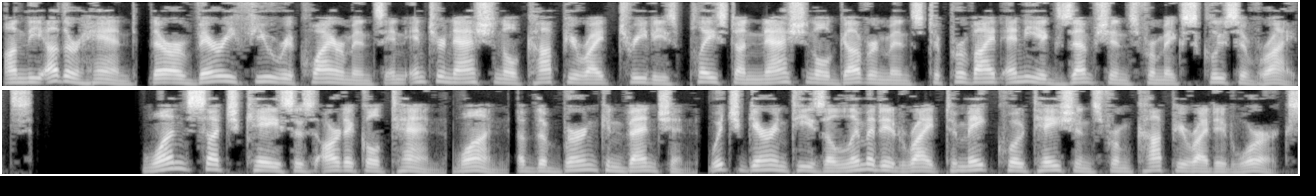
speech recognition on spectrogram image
On the other hand, there are very few requirements in international copyright treaties placed on national governments to provide any exemptions from exclusive rights. One such case is Article 10 of the Berne Convention, which guarantees a limited right to make quotations from copyrighted works.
